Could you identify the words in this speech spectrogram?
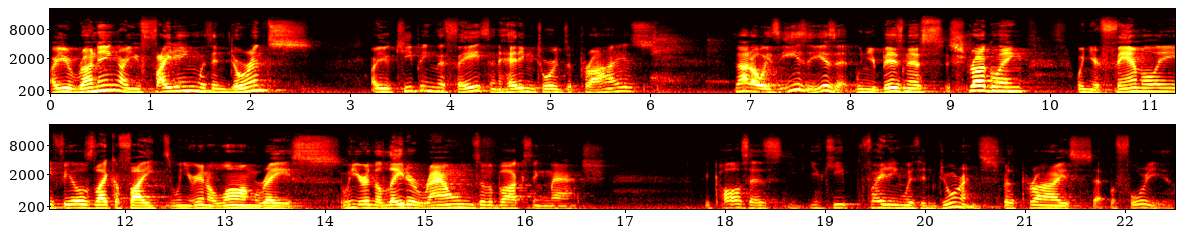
Are you running? Are you fighting with endurance? Are you keeping the faith and heading towards a prize? It's not always easy, is it? When your business is struggling, when your family feels like a fight, when you're in a long race, when you're in the later rounds of a boxing match. Paul says you keep fighting with endurance for the prize set before you.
